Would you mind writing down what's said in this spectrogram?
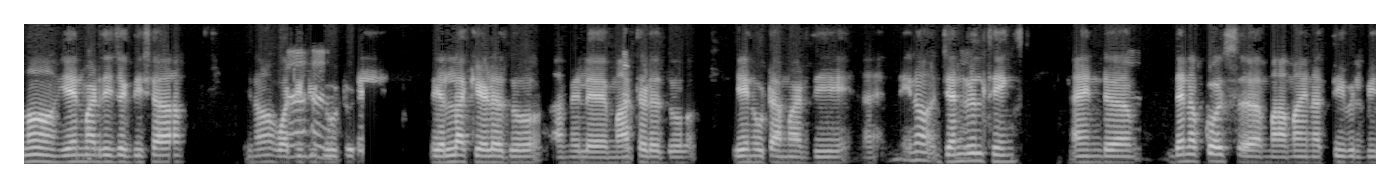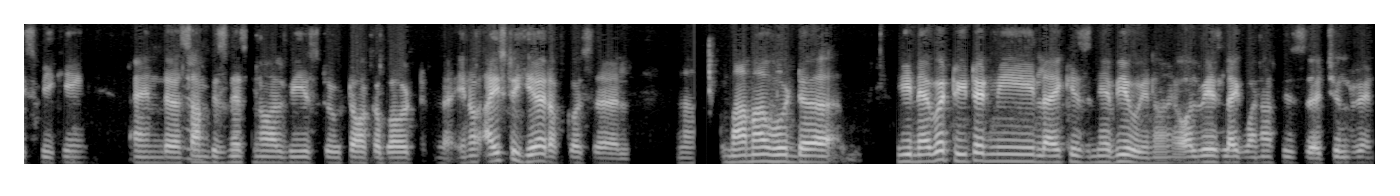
Oh, yen mardi Jagdisha, you know, what uh-huh. did you uh-huh. do today? ಎಲ್ಲ ಕೇಳೋದು ಆಮೇಲೆ ಮಾತಾಡೋದು ಏನ್ ಊಟ ಮಾಡ್ದಿ you know general things and uh, then of course uh, mama and atti will be speaking and uh, some business and all we used to talk about uh, you know i used to hear of course uh, uh, mama would uh, he never treated me like his nephew you know always like one of his uh, children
